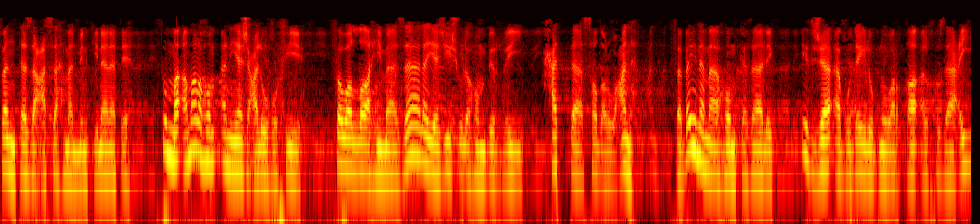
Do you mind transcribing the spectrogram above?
فانتزع سهما من كنانته ثم أمرهم أن يجعلوه فيه فوالله ما زال يجيش لهم بالري حتى صدروا عنه فبينما هم كذلك إذ جاء بديل بن ورقاء الخزاعي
